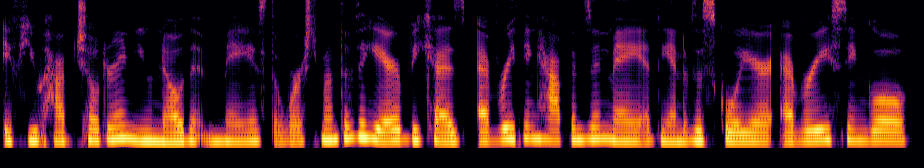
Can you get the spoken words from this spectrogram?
if you have children, you know that May is the worst month of the year because everything happens in May at the end of the school year. Every single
